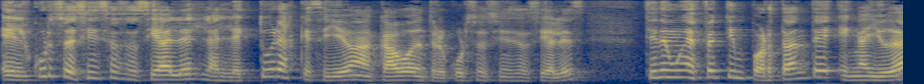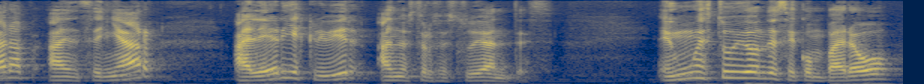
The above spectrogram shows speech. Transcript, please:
el curso de ciencias sociales, las lecturas que se llevan a cabo dentro del curso de ciencias sociales, tienen un efecto importante en ayudar a, enseñar a leer y escribir a nuestros estudiantes. En un estudio donde se comparó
